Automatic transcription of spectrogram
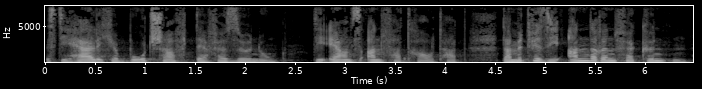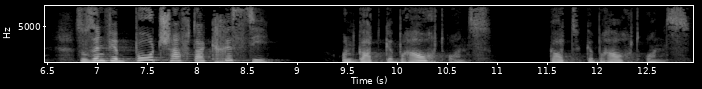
ist die herrliche Botschaft der Versöhnung, die er uns anvertraut hat, damit wir sie anderen verkünden. So sind wir Botschafter Christi und Gott gebraucht uns. Gott gebraucht uns,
